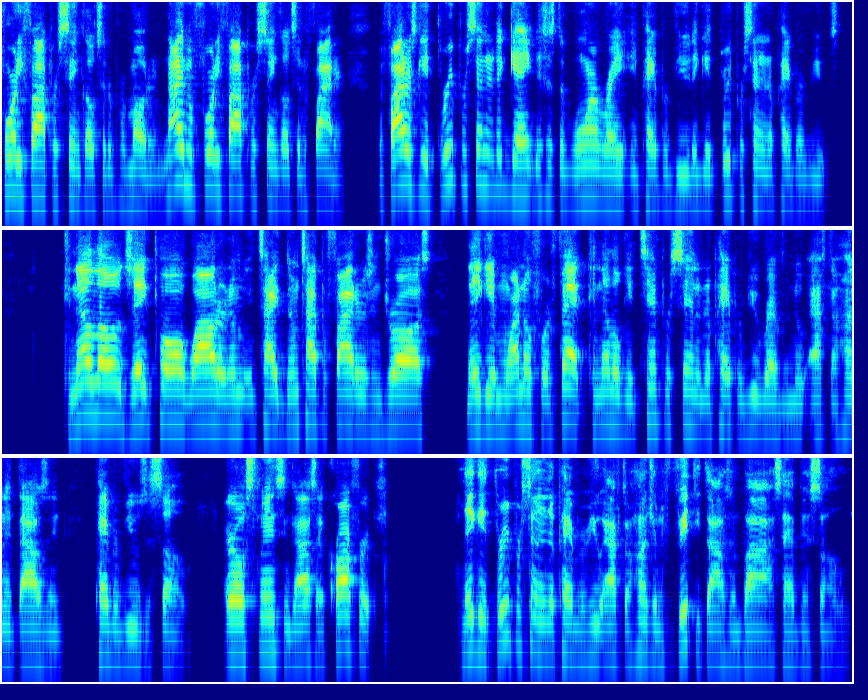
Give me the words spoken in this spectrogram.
45% go to the promoter. Not even 45% go to the fighter. The fighters get 3% of the gate. This is the going rate in pay-per-view. They get 3% of the pay-per-views. Canelo, Jake Paul, Wilder, them type, them type of fighters and draws, they get more. I know for a fact Canelo get 10% of the pay-per-view revenue after 100,000 pay-per-views are sold. Errol Spence and guys like Crawford, they get 3% of the pay-per-view after 150,000 buys have been sold.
